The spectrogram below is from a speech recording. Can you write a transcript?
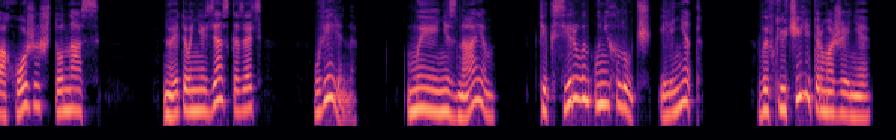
«Похоже, что нас. Но этого нельзя сказать уверенно. Мы не знаем, фиксирован у них луч или нет. Вы включили торможение?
